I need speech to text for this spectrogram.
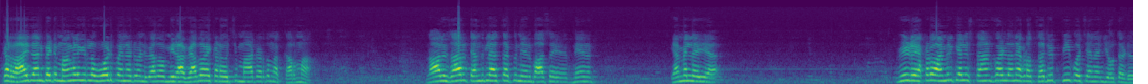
ఇక్కడ రాజధాని పెట్టి మంగళగిరిలో ఓడిపోయినటువంటి వేదవ మీరు ఆ వేదవ ఇక్కడ వచ్చి మాట్లాడతాం మా కర్మ. నాలుగు సార్లు టెన్త్ క్లాస్ తప్పి నేను పాస్ అయ్యా నేను ఎమ్మెల్యే అయ్యా. వీడు ఎక్కడో అమెరికా వెళ్ళి స్టాన్ఫర్డ్లోనే ఎక్కడో చదివి పీక్ వచ్చానని చెబుతాడు.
